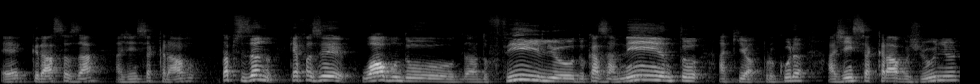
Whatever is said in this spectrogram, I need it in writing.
É graças à agência Cravo. Tá precisando? Quer fazer o álbum do, da- do filho, do casamento? Aqui, ó, procura agência Cravo Júnior.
